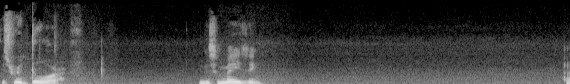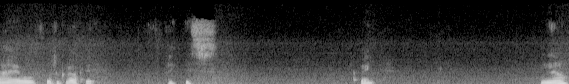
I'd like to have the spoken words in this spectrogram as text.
this red door. I think It's amazing. I will photograph it like this. Wait. No?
